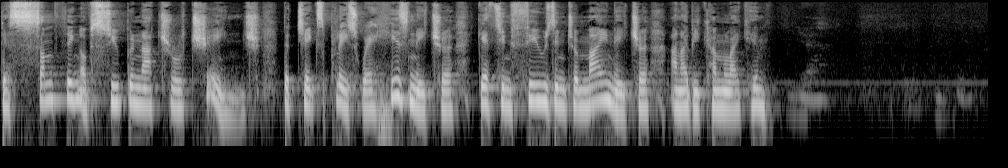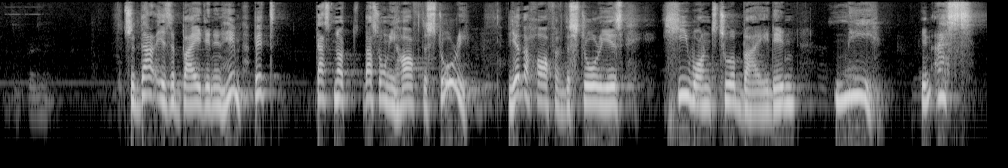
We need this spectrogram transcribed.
there's something of supernatural change that takes place where his nature gets infused into my nature and I become like him. So that is abiding in him. But that's not, that's only half the story. The other half of the story is he wants to abide in me, in us.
